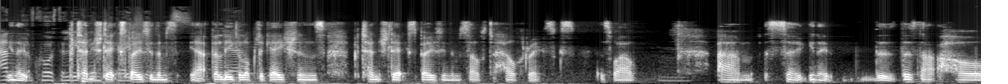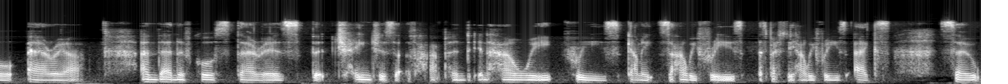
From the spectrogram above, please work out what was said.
and you know, potentially exposing them, yeah, the legal yeah. obligations, potentially exposing themselves to health risks as well. Mm. Um, so you know, there's, there's that whole area, and then of course there is the changes that have happened in how we freeze gametes, so how we freeze, especially how we freeze eggs. So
